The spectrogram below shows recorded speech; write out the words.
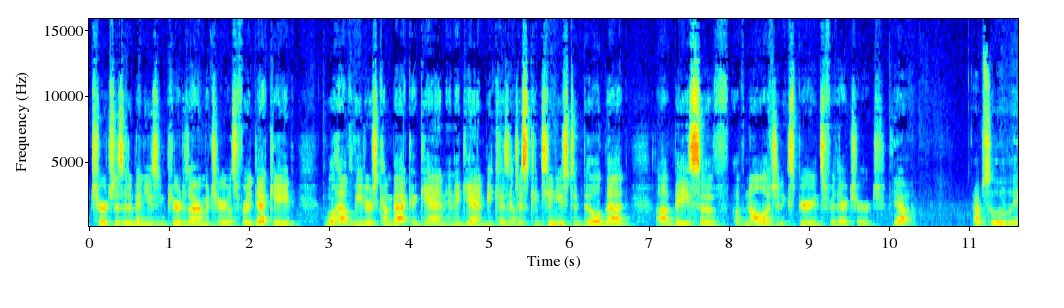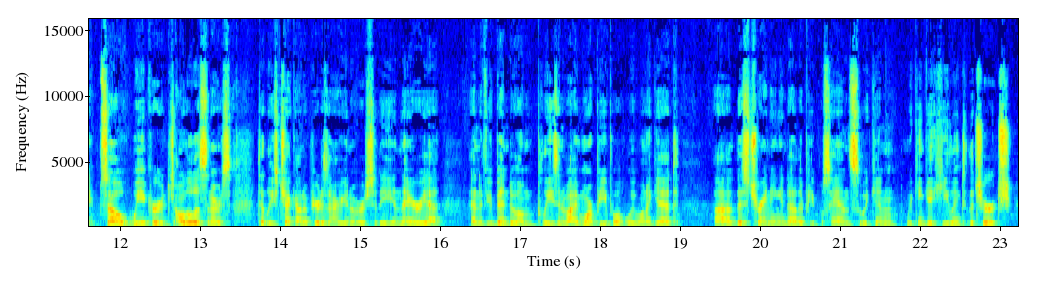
churches that have been using pure desire materials for a decade will have leaders come back again and again because yeah. it just continues to build that uh, base of, of knowledge and experience for their church yeah Absolutely. So we encourage all the listeners to at least check out a Pure Desire University in the area. And if you've been to them, please invite more people. We want to get uh, this training into other people's hands so we can we can get healing to the church.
